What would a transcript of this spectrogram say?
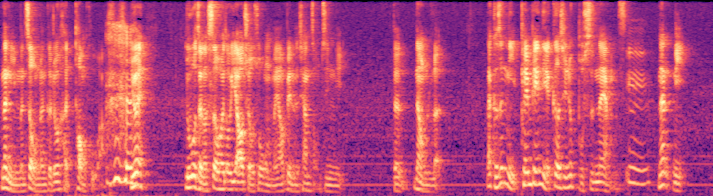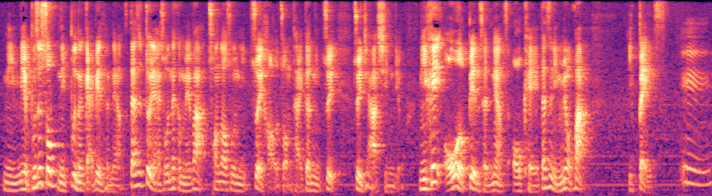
那你们这种人格就会很痛苦啊。因为如果整个社会都要求说我们要变成像总经理的那种人，那可是你偏偏你的个性就不是那样子，嗯那你。你也不是说你不能改变成那样子，但是对你来说，那个没办法创造出你最好的状态，跟你最最佳的心流。你可以偶尔变成那样子，OK，但是你没有办法一辈子。嗯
